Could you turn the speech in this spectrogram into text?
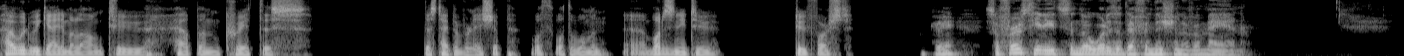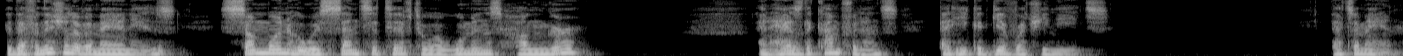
How would we guide him along to help him create this this type of relationship with with a woman? Uh, what does he need to do first? Okay, so first he needs to know what is the definition of a man. The definition of a man is someone who is sensitive to a woman's hunger and has the confidence that he could give what she needs. That's a man.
